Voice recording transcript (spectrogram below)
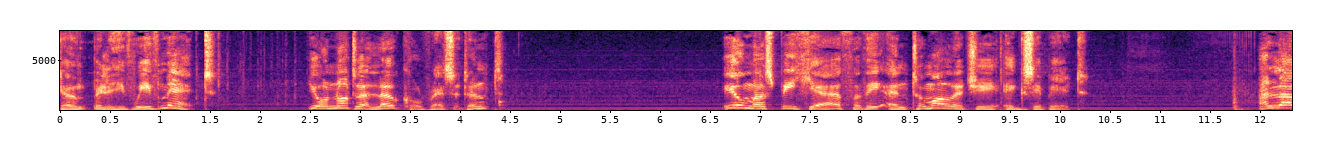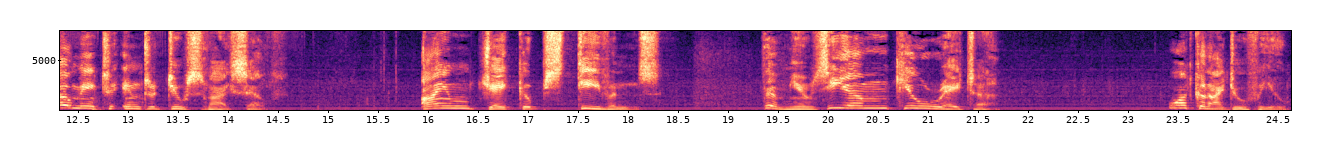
don't believe we've met. You're not a local resident. You must be here for the entomology exhibit. Allow me to introduce myself. I'm Jacob Stevens, the museum curator. What can I do for you?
